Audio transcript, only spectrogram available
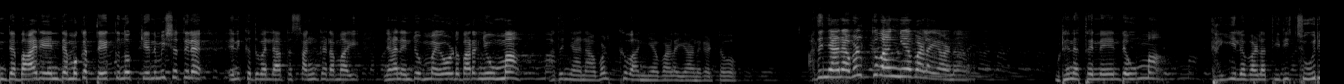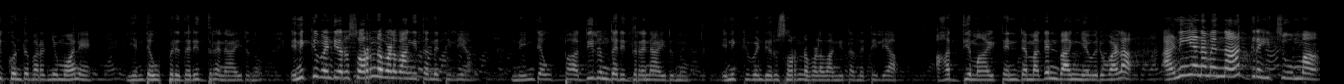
എന്റെ ഭാര്യ എന്റെ മുഖത്തേക്ക് നോക്കിയ നിമിഷത്തിൽ എനിക്കത് വല്ലാത്ത സങ്കടമായി. ഞാൻ എന്റെ ഉമ്മയോട് പറഞ്ഞു ഉമ്മ അത് ഞാൻ അവൾക്ക് വാങ്ങിയ വളയാണ് കേട്ടോ. അത് ഞാൻ അവൾക്ക് വാങ്ങിയ വളയാണ്. ഉടനെ തന്നെ എന്റെ ഉമ്മ കയ്യിലെ വള തിരിച്ചൂരിക്കൊണ്ട് പറഞ്ഞു മോനെ എന്റെ ഉപ്പര് ദരിദ്രനായിരുന്നു. എനിക്ക് വേണ്ടി ഒരു സ്വർണ വള വാങ്ങി തന്നിട്ടില്ല. നിന്റെ ഉപ്പ അതിലും ദരിദ്രനായിരുന്നു. എനിക്ക് വേണ്ടി ഒരു സ്വർണവള വാങ്ങി തന്നിട്ടില്ല. ആദ്യമായിട്ട് എന്റെ മകൻ വാങ്ങിയ ഒരു വള അണിയണമെന്ന് ആഗ്രഹിച്ചു ഉമ്മ.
